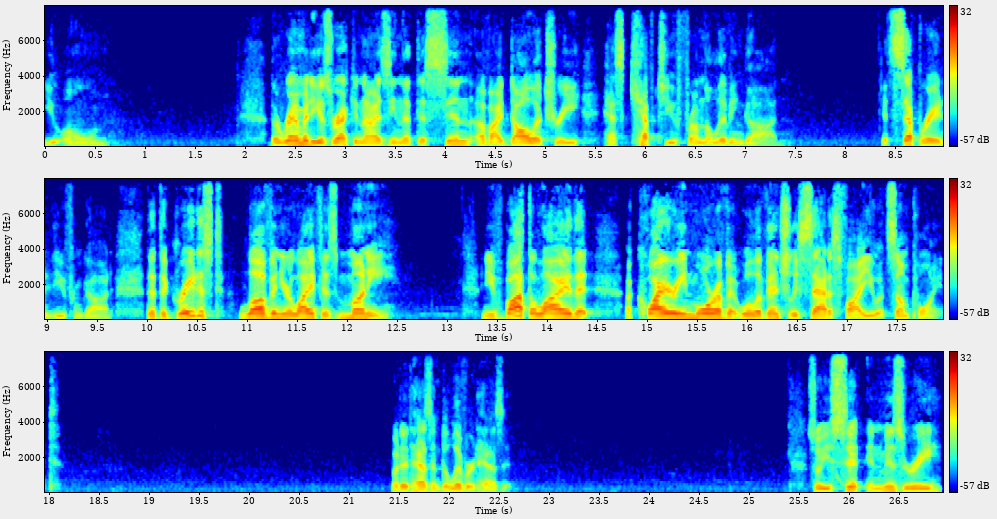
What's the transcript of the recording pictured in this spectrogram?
you own. The remedy is recognizing that this sin of idolatry has kept you from the living God. It separated you from God. That the greatest love in your life is money and you've bought the lie that acquiring more of it will eventually satisfy you at some point. But it hasn't delivered, has it? So you sit in misery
